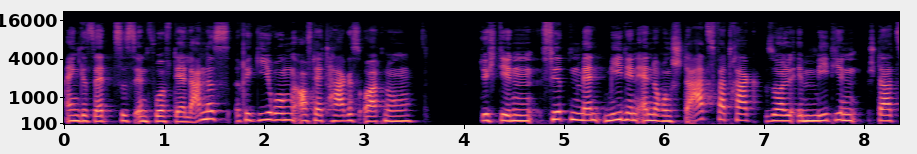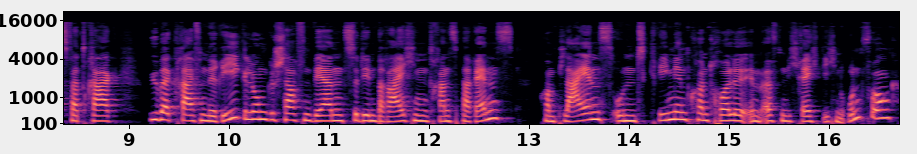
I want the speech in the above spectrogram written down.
ein Gesetzesentwurf der Landesregierung auf der Tagesordnung. Durch den vierten Medienänderungsstaatsvertrag soll im Medienstaatsvertrag übergreifende Regelungen geschaffen werden zu den Bereichen Transparenz, Compliance und Gremienkontrolle im öffentlich-rechtlichen Rundfunk.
